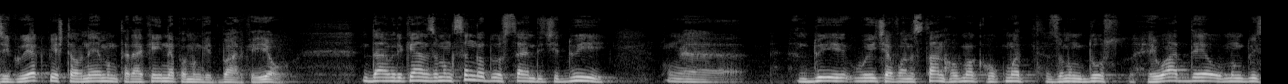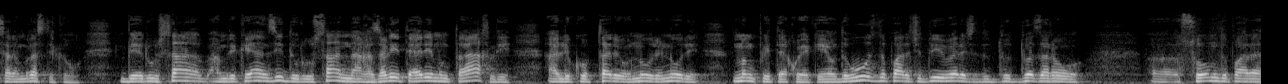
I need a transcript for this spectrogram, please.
زیګویک پښته نه موږ تراکې نه په موږ اعتبار کوي یو د امریکایان زمونږ څنګه دوستان دي چې دوی دوی وایي چې افغانستان همک حکومت زمونږ دوست هیواد دی او موږ دوی سره مرسته کوو به روسا امریکایان زی د روسا ناغزړې تیارې موږ ته اخلي هلیکوپټر او نور نور موږ په تقوی کې او د اوس د پاره چې دوی ویل چې د 2000 سوم د پاره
